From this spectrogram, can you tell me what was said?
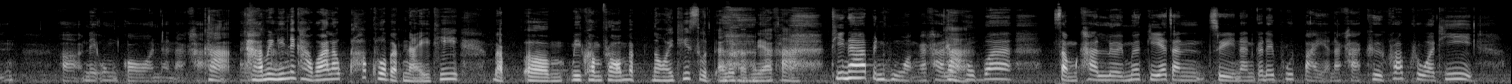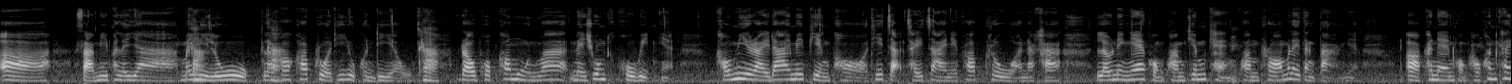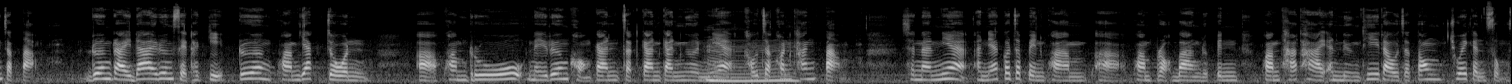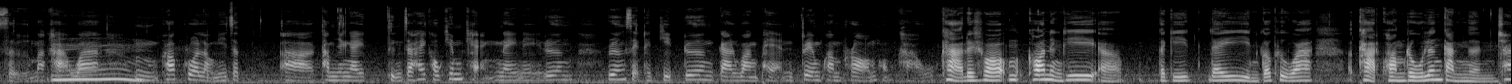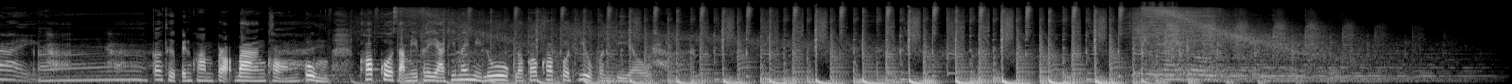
เอ่อในองค์กรนะนะคะค่ะถามอีกนิดนึงค่ะว่าแล้วครอบครัวแบบไหนที่แบบเอิ่มมีความพร้อมแบบน้อยที่สุดอะไรแบบเนี้ยค่ะ ที่น่าเป็นห่วงอะค่ะค่ะเราพบว่า สำคัญเลยเมื่อกี้อาจารย์สิรินันท์ก็ได้พูดไปอะนะคะ คือครอบครัวที่เอ่อสามีภรรยาไม่ค่ะมีลูก แล้วค่ะก็ครอบครัวที่อยู่คนเดียวค่ะเราพบข้อมูลว่าในช่วงโควิดเนี่ยเขามีรายได้ไม่เพียงพอที่จะใช้จ่ายในครอบครัวนะคะ แล้วในแง่ของความเข้มแข็งความพร้อมอะไรต่างๆเนี่ยเอ่อคะแนนของเขาค่อนข้างจะต่ำเรื่องรายได้เรื่องเศรษฐกิจ เรื่องความยากจนเอ่อความรู้ในเรื่องของการจัดการการเงินเนี่ยอืมเขาจะค่อนข้างต่ำ ฉะนั้นเนี่ยอันเนี้ยก็จะเป็นความอ่าความเปราะบางหรือเป็นความท้าทายอันหนึงที่เราจะต้องช่วยกันส่งเสริมอะค่ะว่าอืมครอบครัวเหล่านี้จะอ่าทำยังไงถึงจะให้เขาเข้มแข็งในในเรื่องเรื่องเศรษฐกิจเรื่องการวางแผนเตรียมความพร้อมของเขา ค่ะ โดยเฉพาะข้อหนึ่งที่เอ่อตะกี้ได้ยินก็คือว่าขาดความรู้เรื่องการเงิน ใช่ค่ะอ่าค่ะก็ถือเป็นความเปราะบางของใช่กลุ่ม ครอบครัวสามีภรรยาที่ไม่มีลูก แล้วก็ครอบครัวที่อยู่คนเดียวค่ะ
